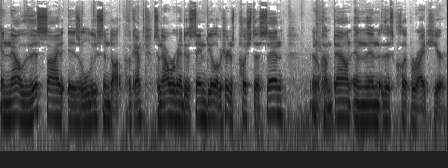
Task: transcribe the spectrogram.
And now this side is loosened up okay? So now we're going to do the same deal over here. Just push this in. It'll come down. And then this clip right here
